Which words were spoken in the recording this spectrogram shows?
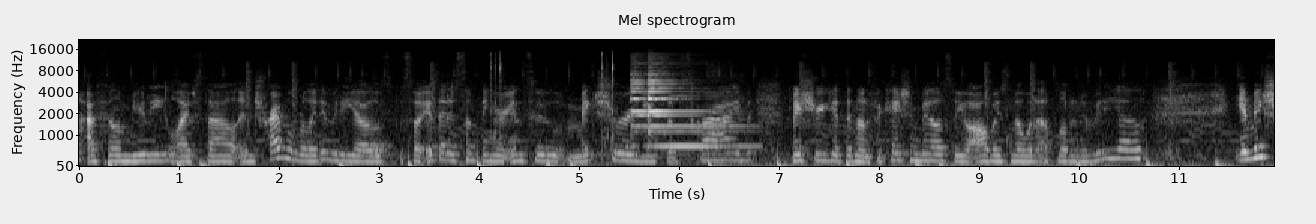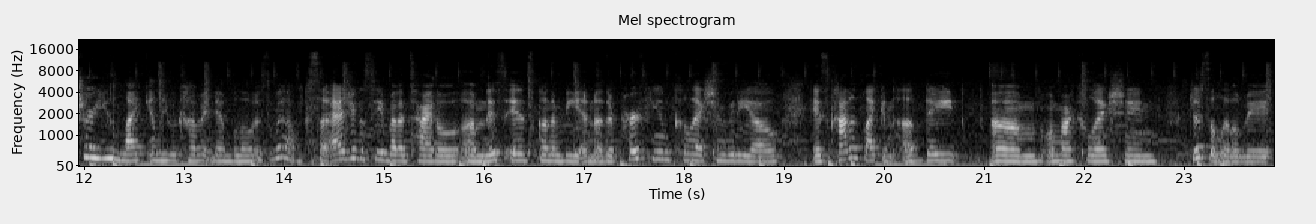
I film beauty lifestyle and travel related videos. So if that is something you're into make sure you subscribe. Make sure you hit the notification bell so you'll always know when i upload a new video. And make sure you like and leave a comment down below as well. So as you can see by the title um, this is going to be another perfume collection video. It's kind of like an update um, on my collection just a little bit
